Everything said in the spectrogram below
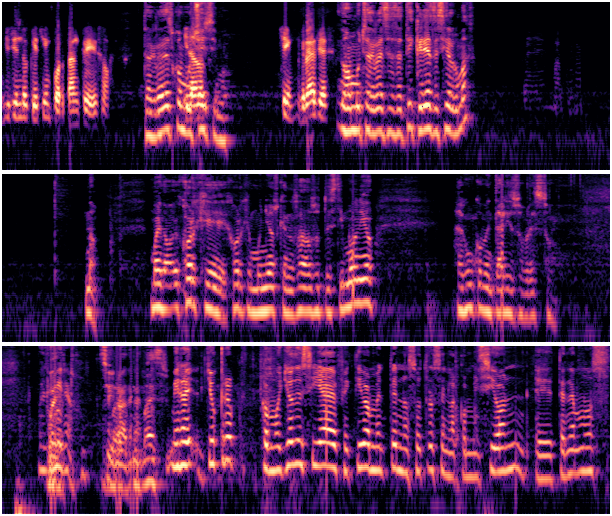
diciendo que es importante eso. Te agradezco muchísimo. Sí, gracias. No, muchas gracias a ti. ¿Querías decir algo más? No. Bueno, Jorge, Jorge Muñoz que nos ha dado su testimonio. ¿Algún comentario sobre esto? Pues mira, mira, yo creo, como yo decía, efectivamente nosotros en la comisión eh, tenemos,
